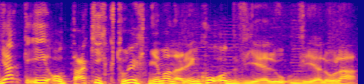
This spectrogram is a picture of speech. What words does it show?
jak i o takich, których nie ma na rynku od wielu, wielu lat.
